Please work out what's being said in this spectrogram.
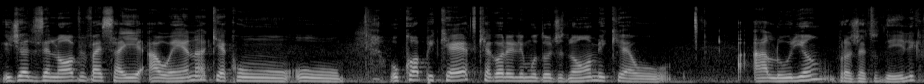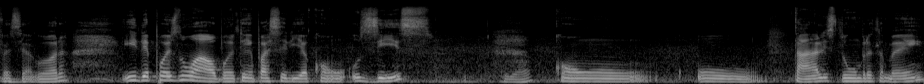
E dia 19 vai sair a Uena, que é com o, o Copycat, que agora ele mudou de nome, que é o Alurian, o projeto dele, que vai ser agora. E depois no álbum eu tenho parceria com o Ziz, Legal. com o Thales Dumbra também,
